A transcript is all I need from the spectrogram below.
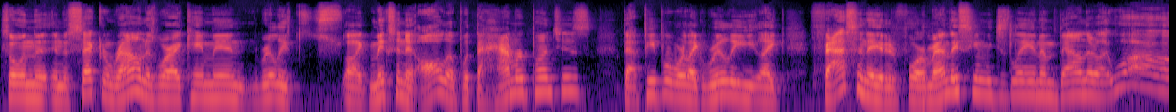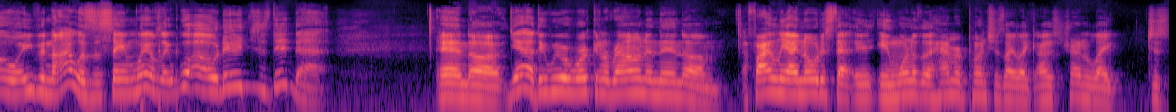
So in the in the second round is where I came in really like mixing it all up with the hammer punches that people were like really like fascinated for. Man, they seen me just laying them down. They're like, "Whoa!" Even I was the same way. I was like, "Whoa, dude, you just did that." And uh, yeah, dude, we were working around, and then um, finally I noticed that in, one of the hammer punches, I like I was trying to like just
